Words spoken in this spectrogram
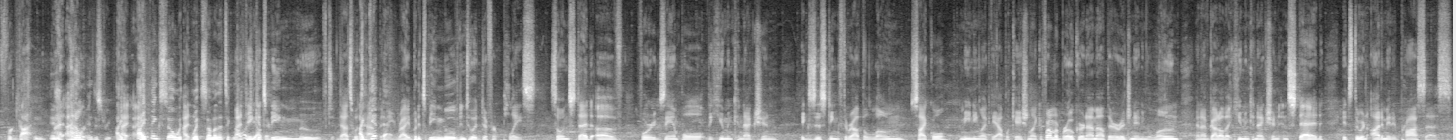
forgotten in I- our industry. I, I- I, think so with, with some of the technology. I think it's there. being moved. That's what's I get happening, that. right? But it's being moved into a different place. So instead of, for example, the human connection existing throughout the loan cycle, meaning like the application, like if I'm a broker and I'm out there originating a loan and I've got all that human connection, instead it's through an automated process.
